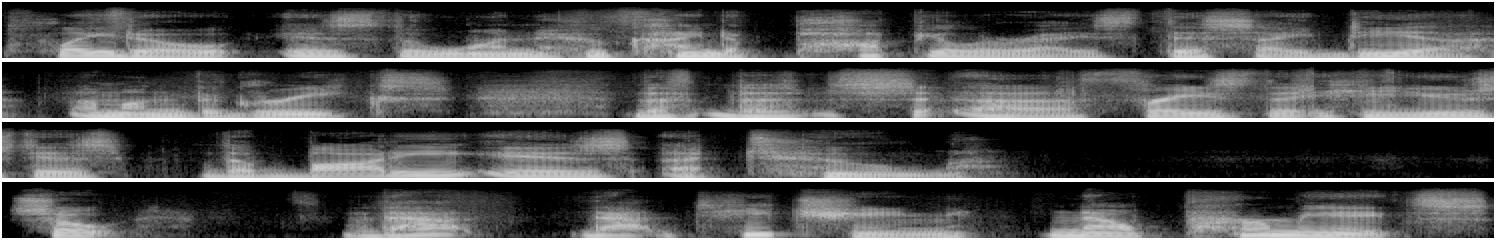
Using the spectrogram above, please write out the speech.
Plato is the one who kind of popularized this idea among the Greeks. The, the uh, phrase that he used is the body is a tomb. So that that teaching now permeates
